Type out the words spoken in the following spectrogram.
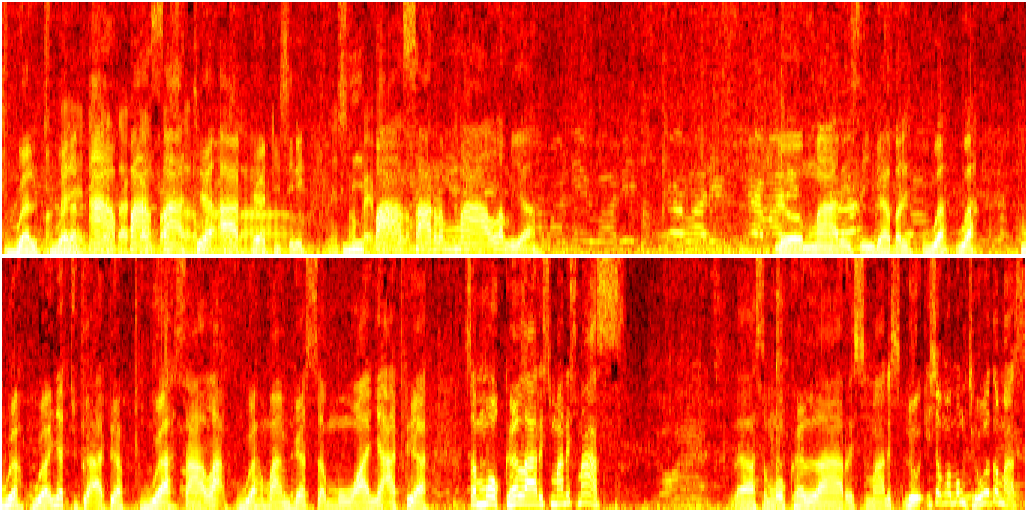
jual-jualan apa saja malam. ada di sini Ini di malam pasar malam ya. Loh mari singgah mari buah-buah buah-buahnya juga ada buah salak buah mangga semuanya ada. Semoga laris manis mas. Lah semoga laris manis. Loh iso ngomong Jawa tuh mas?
